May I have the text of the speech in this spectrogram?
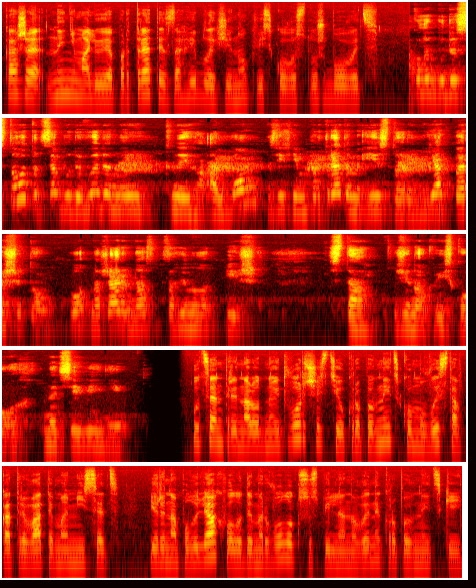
Каже, нині малює портрети загиблих жінок-військовослужбовець. Коли буде 100, то це буде виданий книга, альбом з їхніми портретами і історіями, як перший том. Бо, на жаль, у нас загинуло більше 100 жінок військових на цій війні. У центрі народної творчості у Кропивницькому виставка триватиме місяць. Ірина Полулях, Володимир Волок, Суспільне новини, Кропивницький.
